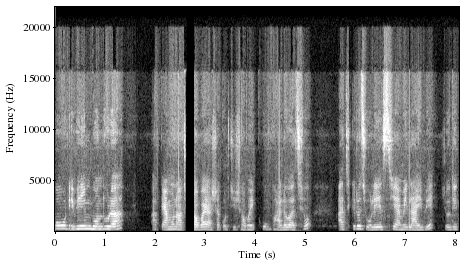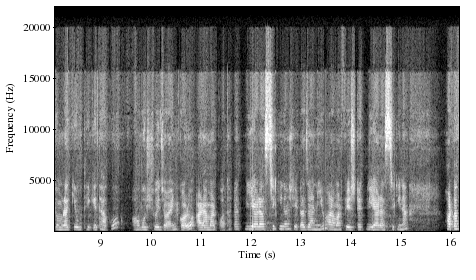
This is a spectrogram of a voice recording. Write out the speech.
গুড ইভিনিং বন্ধুরা। কেমন আছো সবাই? আশা করছি সবাই খুব ভালো আছো। আজকেরও চলে এসেছি আমি লাইভে যদি তোমরা কেউ থেকে থাকো, অবশ্যই জয়েন করো। আর আমার কথাটা ক্লিয়ার আসছে কিনা সেটা জানিও। আর আমার ফেসটা ক্লিয়ার আসছে কিনা, হঠাৎ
